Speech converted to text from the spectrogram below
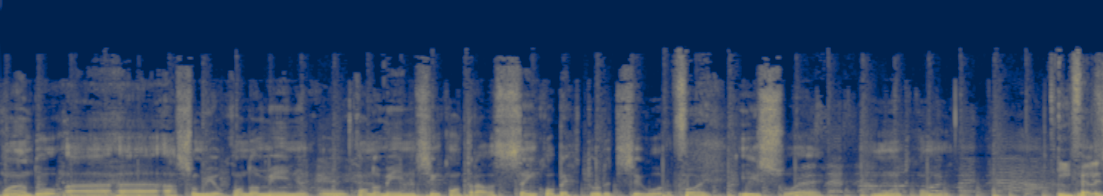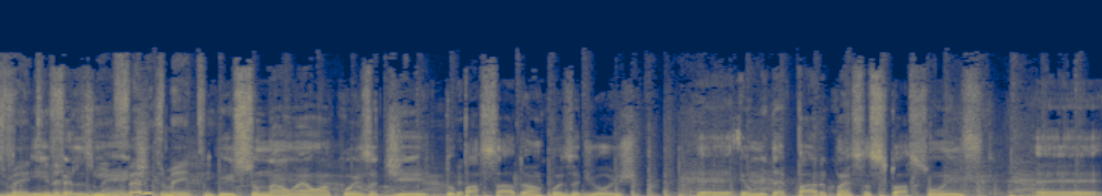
quando a- a- assumiu o condomínio, o condomínio se encontrava sem cobertura de seguro. Foi. Isso é muito comum. Infelizmente, né? Infelizmente. Infelizmente. Isso não é uma coisa de, do passado, é uma coisa de hoje. É, eu me deparo com essas situações é,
